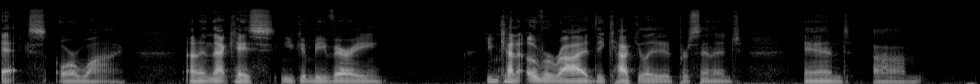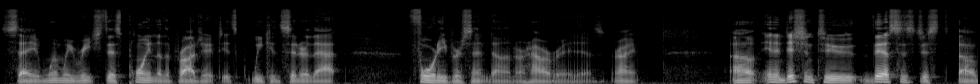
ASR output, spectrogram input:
X or Y. And in that case, you can be very, you can kind of override the calculated percentage and um, say when we reach this point of the project, it's we consider that 40% done or however it is, right? Uh, in addition to this is just a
